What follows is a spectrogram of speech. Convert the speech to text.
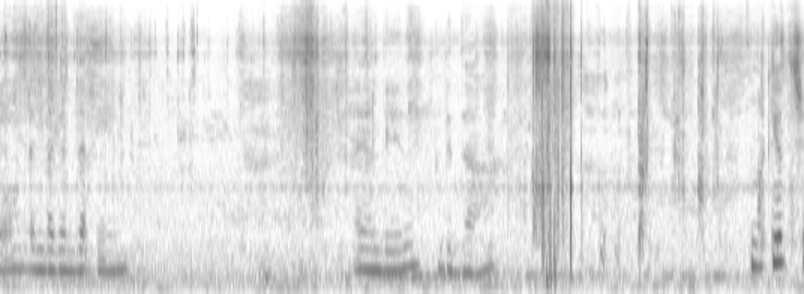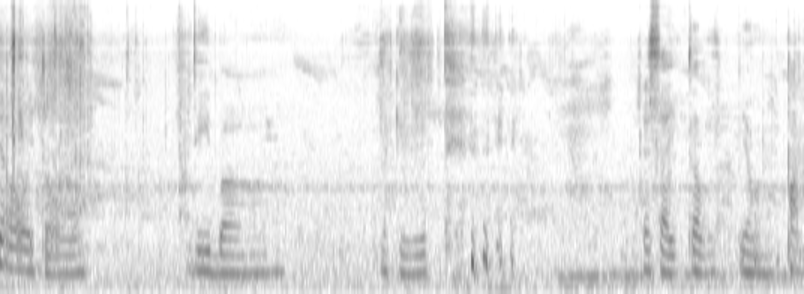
Ito, ang ganda-ganda rin. Ayan din. Ganda. Makute siya. Oh, ito. Diba? Makute. Recycle yung pot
